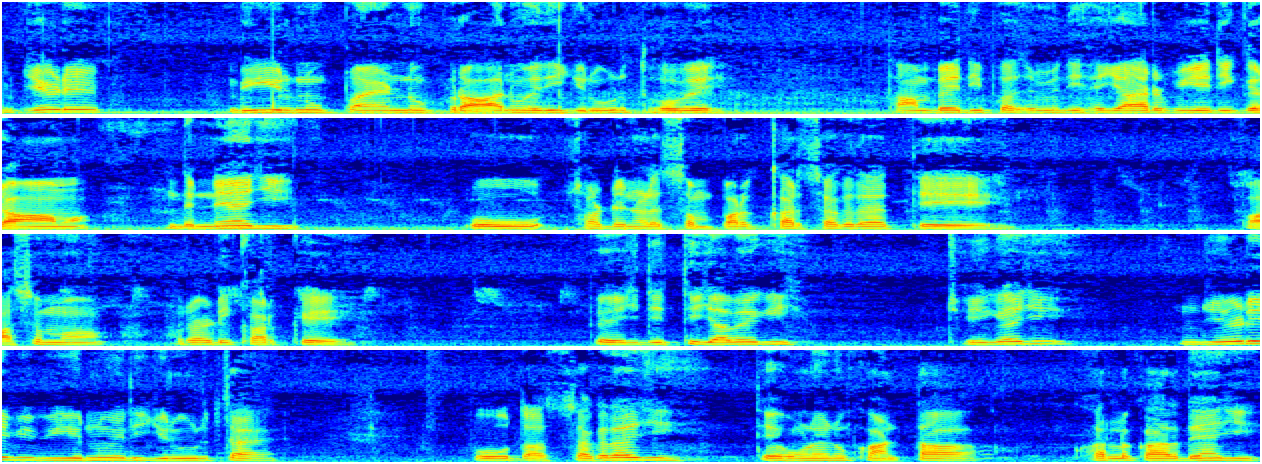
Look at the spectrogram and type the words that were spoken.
ਜਿਹੜੇ ਵੀਰ ਨੂੰ, ਭੈਣ ਨੂੰ, ਭਰਾ ਨੂੰ ਇਹਦੀ ਜ਼ਰੂਰਤ ਹੋਵੇ, ਤਾਂਬੇ ਦੀ ਭਸਮ ਦੀ 1000 ਰੁਪਏ ਦੀ ਗ੍ਰਾਮ ਦਿੰਨੇ ਆ ਜੀ। ਉਹ ਸਾਡੇ ਨਾਲ ਸੰਪਰਕ ਕਰ ਸਕਦਾ ਹੈ ਤੇ ਭਸਮ ਰੈਡੀ ਕਰਕੇ ਭੇਜ ਦਿੱਤੀ ਜਾਵੇਗੀ। ਠੀਕ ਹੈ ਜੀ। ਜਿਹੜੇ ਵੀ ਵੀਰ ਨੂੰ ਇਹਦੀ ਜ਼ਰੂਰਤ ਹੈ, ਉਹ ਦੱਸ ਸਕਦਾ ਜੀ। ਤੇ ਹੁਣ ਇਹਨੂੰ ਘੰਟਾ ਖਰਲ ਕਰਦੇ ਆ ਜੀ,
